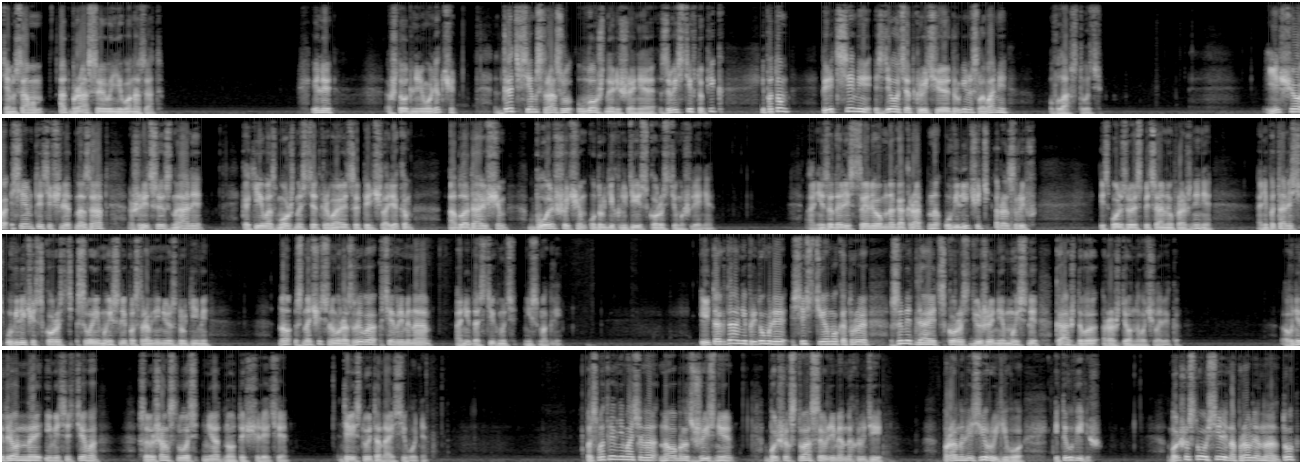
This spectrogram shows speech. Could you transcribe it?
тем самым отбрасывая его назад. Или, что для него легче, дать всем сразу ложное решение, завести в тупик и потом перед всеми сделать открытие, другими словами, властвовать. Еще семь тысяч лет назад жрецы знали, какие возможности открываются перед человеком, обладающим больше, чем у других людей скоростью мышления. Они задались целью многократно увеличить разрыв. Используя специальные упражнения, они пытались увеличить скорость своей мысли по сравнению с другими, но значительного разрыва в те времена они достигнуть не смогли. И тогда они придумали систему, которая замедляет скорость движения мысли каждого рожденного человека. Внедренная ими система совершенствовалась не одно тысячелетие. Действует она и сегодня. Посмотри внимательно на образ жизни большинства современных людей. Проанализируй его, и ты увидишь. Большинство усилий направлено на то,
